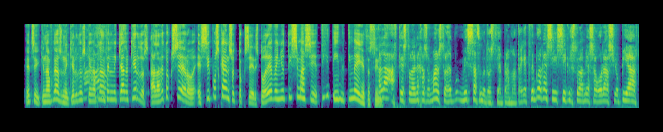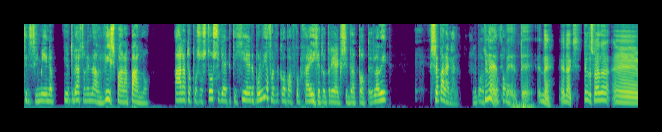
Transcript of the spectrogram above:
Έτσι, και να βγάζουν Ε, κέρδος και α- απλά να άλλο- θέλουν και άλλο κέρδος. Αλλά δεν το ξέρω. Εσύ πώς κάνεις ότι το ξέρεις; Το revenue, τι σημασία, τι, τι, τι μέγεθος είναι; Αλλά αυτές τώρα είναι χαζομάρες τώρα. Μην σταθούμε τόσο τέτοια πράγματα. Γιατί δεν μπορεί να κάνεις σύγκριση τώρα μιας αγοράς η οποία αυτή τη στιγμή είναι, είναι τουλάχιστον ένα δις παραπάνω. Άρα το ποσοστό σου για επιτυχία είναι πολύ διαφορετικό από αυτό που θα είχε το 360 τότε. Δηλαδή, σε παρακαλώ. Λοιπόν, Ναι, πάμε. ε, τε- ναι, εντάξει. Τέλος πάντων, ε,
